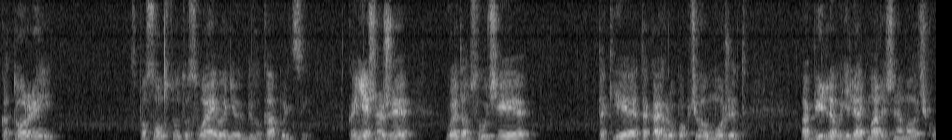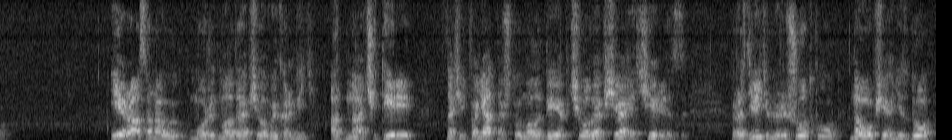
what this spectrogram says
который способствует усваиванию белка пыльцы. Конечно же, в этом случае такие, такая группа пчел может обильно выделять маточное молочко. И раз она может, молодая пчела, выкормить 1-4, значит понятно, что молодые пчелы, общаясь через разделительную решетку на общее гнездо,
